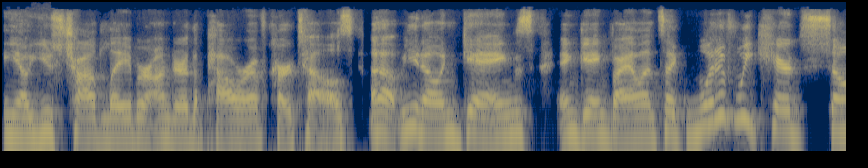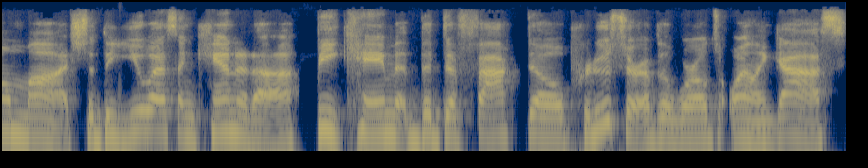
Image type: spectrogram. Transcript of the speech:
you know use child labor under the power of cartels um, you know and gangs and gang violence. Like what if we cared so much that the us and canada became the de facto producer of the world's oil and gas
